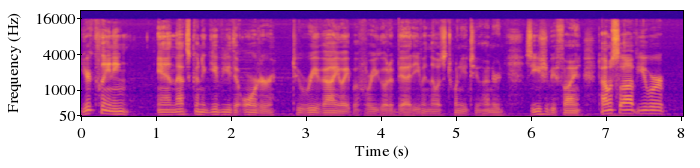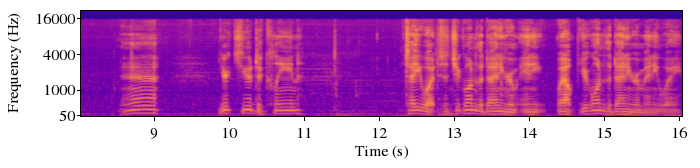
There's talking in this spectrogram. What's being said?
you're cleaning, and that's going to give you the order to reevaluate before you go to bed, even though it's 2200. So you should be fine. Tomislav, you were, eh, you're cued to clean. Tell you what, since you're going to the dining room any, well, you're going to the dining room anyway.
